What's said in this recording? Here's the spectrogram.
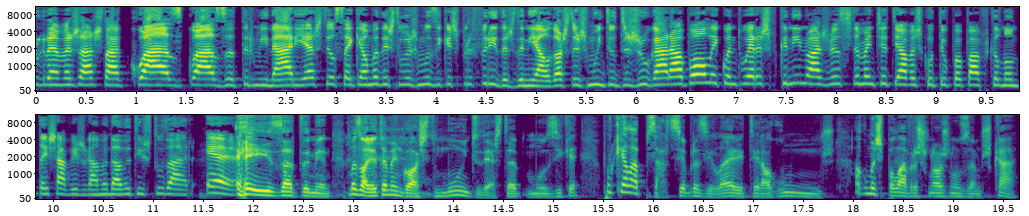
programa já está quase, quase a terminar e esta eu sei que é uma das tuas músicas preferidas, Daniel. Gostas muito de jogar à bola e quando tu eras pequenino às vezes também te chateavas com o teu papá porque ele não te deixava jogar, mandava-te estudar. É. É, exatamente. Mas olha, eu também gosto muito desta música porque ela, apesar de ser brasileira e ter alguns, algumas palavras que nós não usamos cá,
